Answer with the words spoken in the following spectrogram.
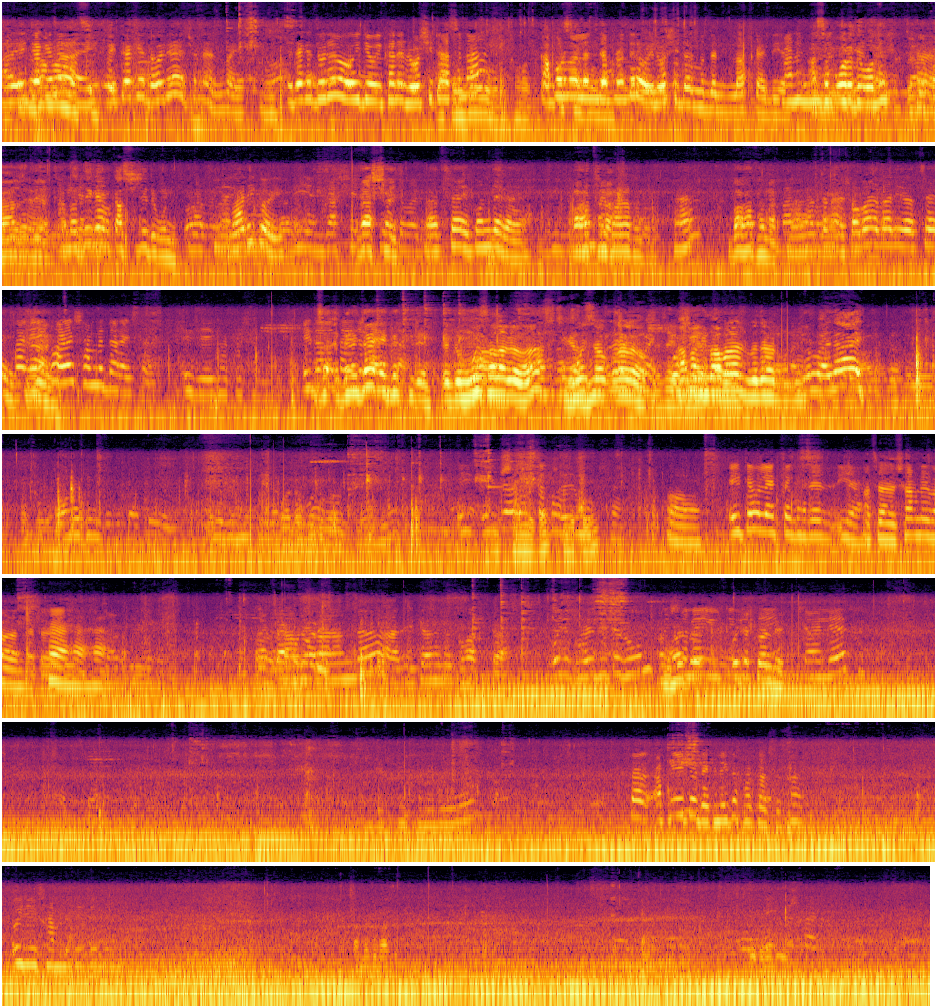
আর এটাকে না এটাকে ধরে শুনেন ভাই? এটাকে ধরে ওই যে ওইখানে রশিটা আছে না কাপড় মেলেন যে আপনাদের ওই রশিটার মধ্যে লটকাই দিয়ে আচ্ছা পরে দেবো। নি আমরা দিকে কাজ শেষে দেবো নি বাড়ি কই রাজশাহী আচ্ছা কোন জায়গায়? হ্যাঁ? বাঘা থানা। সবাই বাড়ি আছে। এই ঘরের সামনে দাঁড়াই স্যার। এই যে এই ঘরটার সামনে। একটু ছিঁড়ে একটু মুই সালাবে হ্যাঁ? মুই সব লাগাও আবার কিন্তু আবার আসবে দেখো ভাই যাই ও। এইটা হলো একটা ঘরের ইয়া। আচ্ছা সামনের বারান্দাটা। হ্যাঁ হ্যাঁ হ্যাঁ। সামনের বারান্দা আর এটা হলো ঘরটা। ওই যে ঘরের দুটো রুম ওইটা টয়লেট টয়লেট স্যার আপনি এইটা দেখেন এইটা ফাঁকা আছে স্যার ওই যে সামনে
